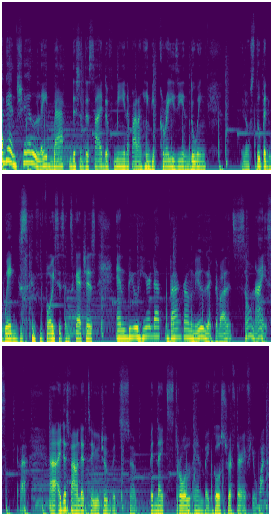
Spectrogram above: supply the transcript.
again, chill, laid back. This is the side of me na parang hindi crazy and doing you know, stupid wigs and voices and sketches. And do you hear that background music? It's so nice? Uh, I just found it to YouTube. It's uh, Midnight Stroll and by Ghost Drifter if you want to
